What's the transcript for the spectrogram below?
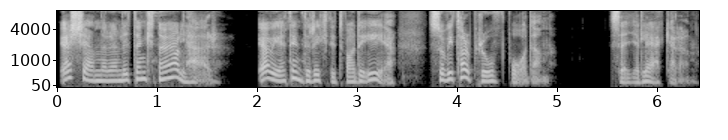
Jag känner en liten knöl här. Jag vet inte riktigt vad det är, så vi tar prov på den, säger läkaren.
